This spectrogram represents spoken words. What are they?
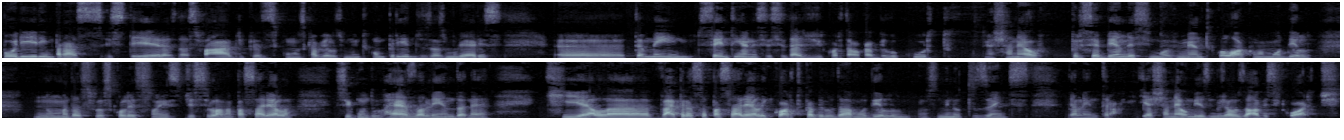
por irem para as esteiras das fábricas com os cabelos muito compridos, as mulheres uh, também sentem a necessidade de cortar o cabelo curto. A Chanel, percebendo esse movimento, coloca uma modelo numa das suas coleções, disse lá na passarela, segundo reza a lenda, né? Que ela vai para essa passarela e corta o cabelo da modelo uns minutos antes dela entrar. E a Chanel mesmo já usava esse corte.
